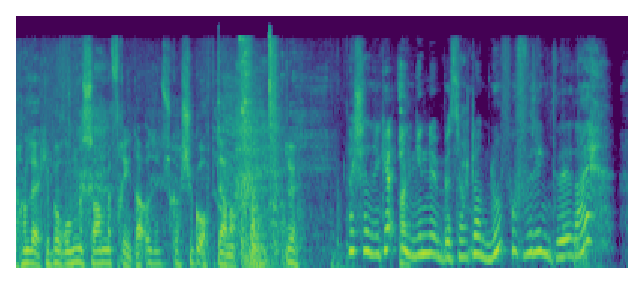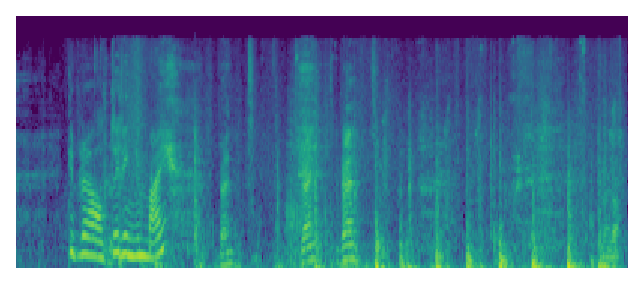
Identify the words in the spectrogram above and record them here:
Han leker på rommet sammen med Frida, og du skal ikke gå opp der nå. Du, Jeg skjønner ikke, jeg har ingen ubesvarte anrop. Hvorfor ringte de deg? De pleier alltid å ringe meg. vent. Vent, vent. Vent.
